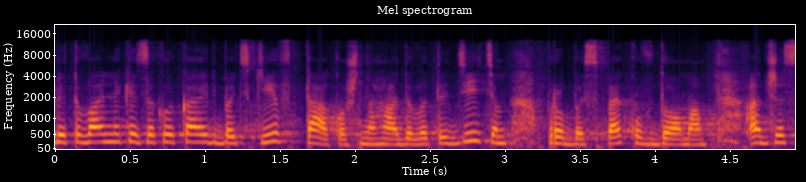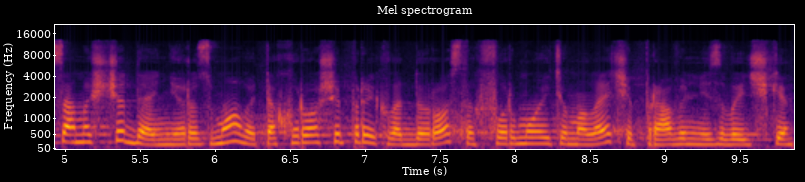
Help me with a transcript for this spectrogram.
Рятувальники закликають батьків також нагадувати дітям про безпеку вдома, адже саме щоденні розмови та хороший приклад дорослих формують у малечі правильні звички.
